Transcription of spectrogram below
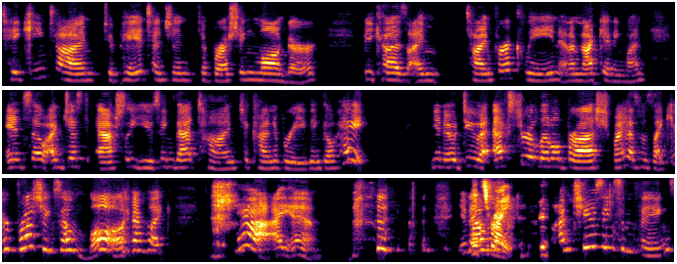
taking time to pay attention to brushing longer because I'm time for a clean and I'm not getting one. And so I'm just actually using that time to kind of breathe and go, hey, you know, do an extra little brush. My husband's like, you're brushing so long. I'm like, yeah, I am. you know, that's right. I'm choosing some things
